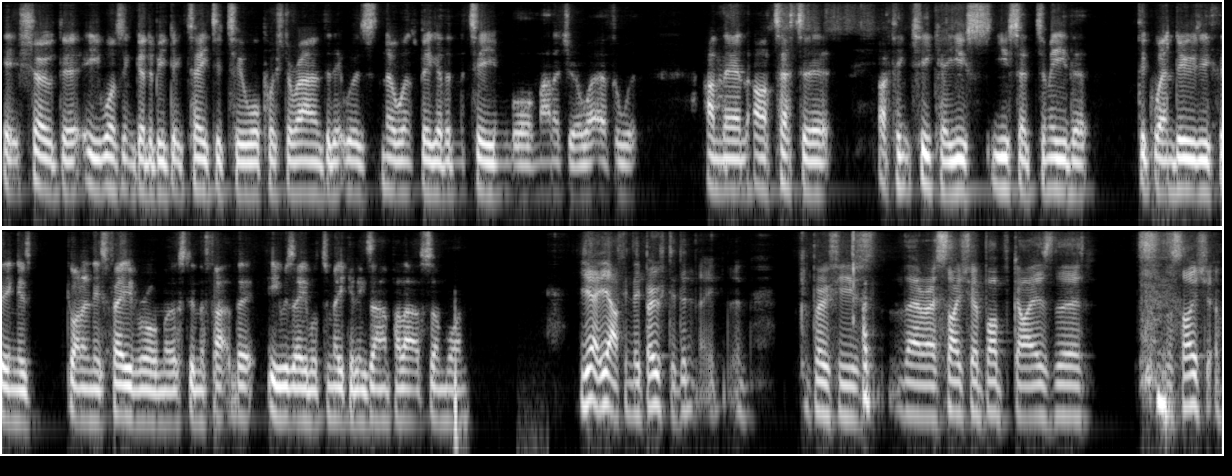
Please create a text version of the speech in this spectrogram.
it showed that he wasn't going to be dictated to or pushed around, and it was no one's bigger than the team or manager or whatever. And then Arteta, I think Chike, you you said to me that the Guendouzi thing has gone in his favour almost in the fact that he was able to make an example out of someone. Yeah, yeah, I think they both did, didn't they? And Both used their uh, sideshow Bob guy as the the sideshow.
